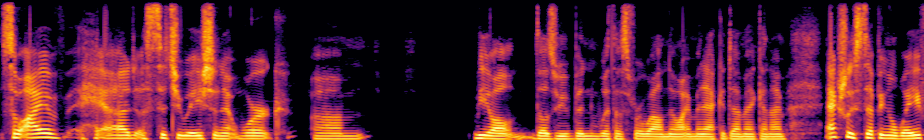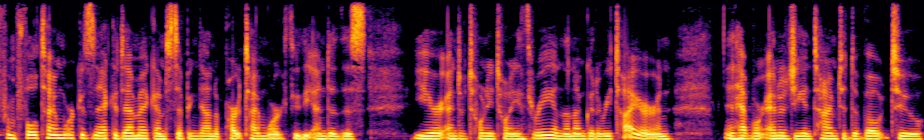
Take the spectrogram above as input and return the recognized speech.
so I have had a situation at work um you all those of you who've been with us for a while know I'm an academic and I'm actually stepping away from full-time work as an academic. I'm stepping down to part-time work through the end of this year, end of 2023, and then I'm going to retire and and have more energy and time to devote to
